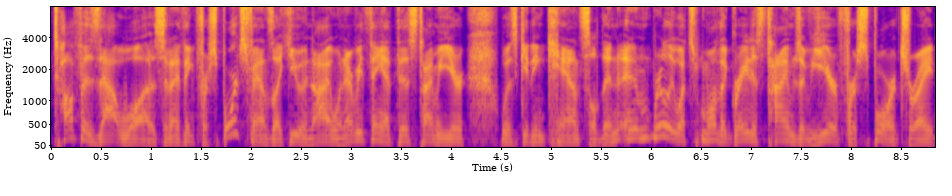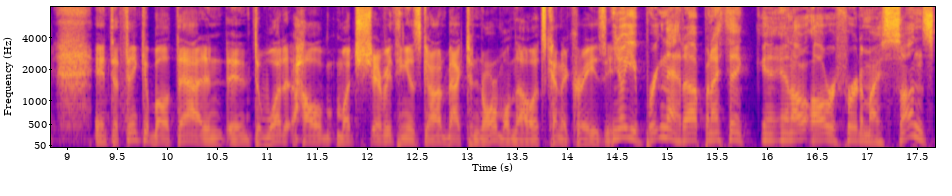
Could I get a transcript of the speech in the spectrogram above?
tough as that was, and I think for sports fans like you and I, when everything at this time of year was getting canceled, and and really, what's one of the greatest times of year for sports, right? And to think about that, and, and to what how much everything has gone back to normal now. It's kind of crazy. You know, you bring that up, and I think, and I'll, I'll refer to my son's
